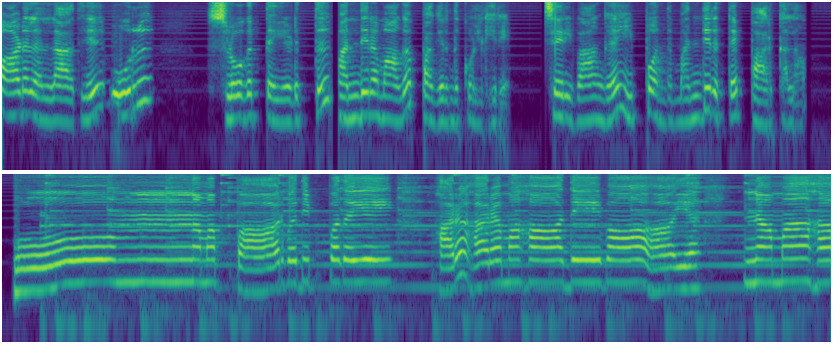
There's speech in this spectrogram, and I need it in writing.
பாடல் அல்லாது ஒரு ஸ்லோகத்தை எடுத்து மந்திரமாக பகிர்ந்து கொள்கிறேன். சரி வாங்க இப்போ அந்த மந்திரத்தை பார்க்கலாம். ஓம் நம பார்வதி பதையை ஹர ஹர மகாதேவாய நமஹா.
